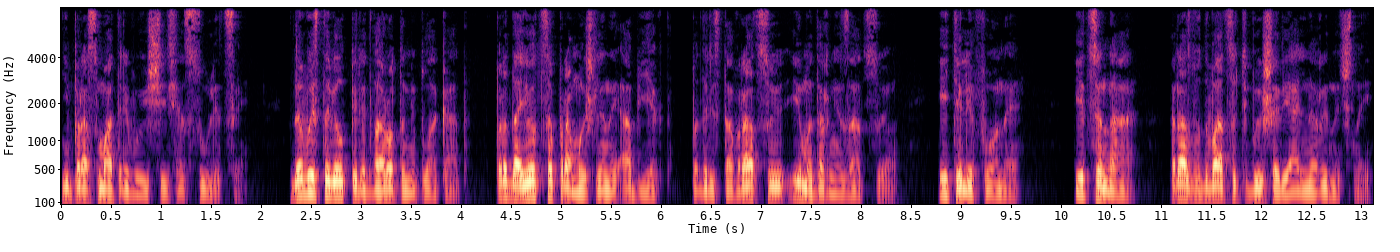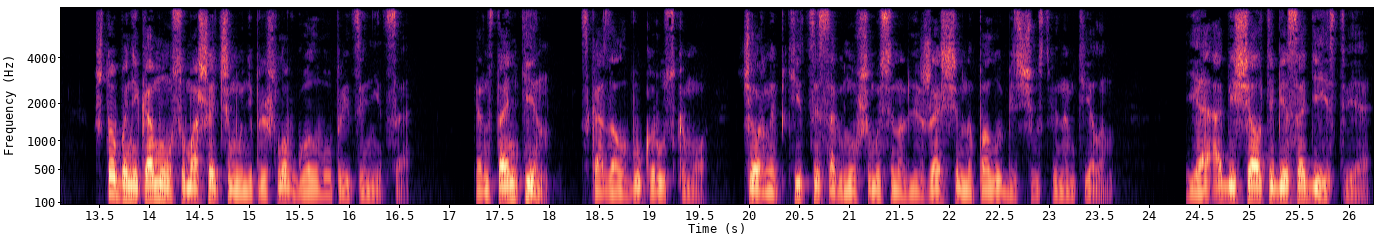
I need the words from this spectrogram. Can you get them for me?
не просматривающееся с улицы. Да выставил перед воротами плакат. Продается промышленный объект под реставрацию и модернизацию. И телефоны. И цена раз в 20 выше реально рыночной, чтобы никому сумасшедшему не пришло в голову прицениться. Константин сказал Вук русскому, черной птицей, согнувшемуся над лежащим на полу бесчувственным телом. Я обещал тебе содействие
